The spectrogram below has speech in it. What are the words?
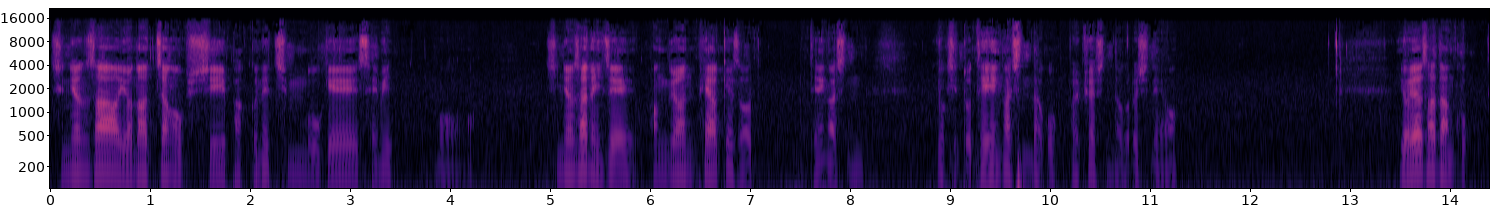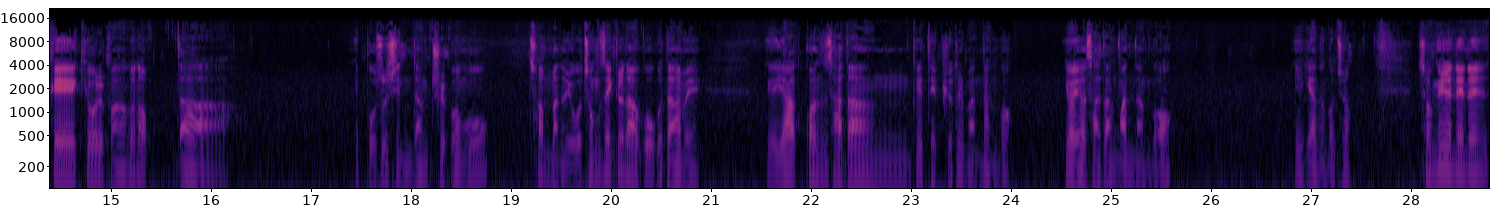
신년사 연하장 없이 박근혜 침묵의 세밋 뭐 신년사는 이제 황교안 폐하께서 대행하신 역시 또 대행하신다고 발표하신다 그러시네요. 여야 사당 국회 겨울 방학은 없다. 보수신당 출범 후 처음 만나. 요거 정세균하고 그 다음에 야권 사당 그 대표들 만난 거, 여야 사당 만난 거 얘기하는 거죠. 정유년에는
